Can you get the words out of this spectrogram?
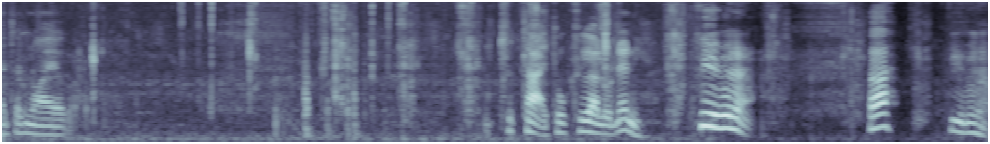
ๆจังหน่อยก็ ชุดถ่ายทุกเทือรถได้นี่พี่ไม่ใช่ฮะพี่ไม่ใช่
